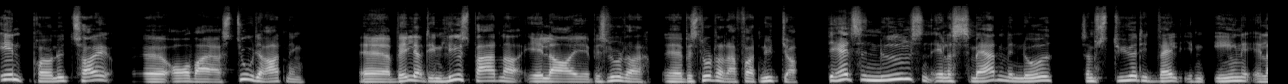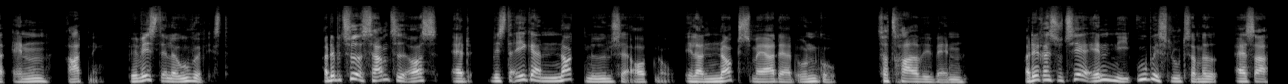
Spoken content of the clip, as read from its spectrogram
ind, prøve nyt tøj, øh, overvejer studieretning, øh, vælger din livspartner eller øh, beslutter, øh, beslutter dig for et nyt job. Det er altid nydelsen eller smerten ved noget, som styrer dit valg i den ene eller anden retning, bevidst eller ubevidst. Og det betyder samtidig også, at hvis der ikke er nok nydelse at opnå, eller nok smerte at undgå, så træder vi vandet. Og det resulterer enten i ubeslutsomhed, altså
